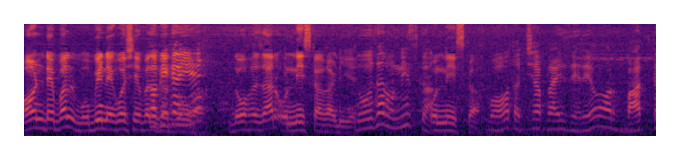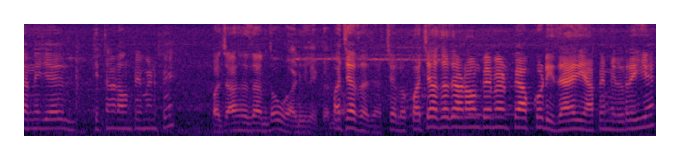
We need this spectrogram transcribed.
on table वो भी नेगोशिएबल कभी कर का ये? 2019 का गाड़ी है। 2019 का? 19 का। बहुत अच्छा प्राइस दे रहे हो और बात करने जाए कितना डाउन पेमेंट पे? पचास हज़ार दो गाड़ी लेकर पचास हज़ार चलो पचास हज़ार डाउन पेमेंट पे आपको डिज़ायर यहाँ पे मिल रही है।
